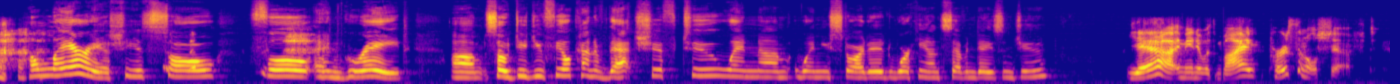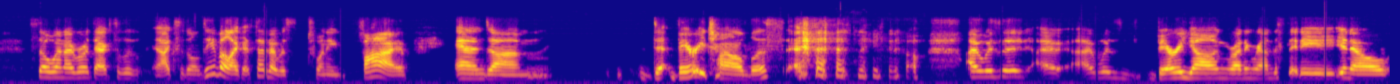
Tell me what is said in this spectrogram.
hilarious. She is so full and great. Um, so, did you feel kind of that shift too when um, when you started working on Seven Days in June? Yeah, I mean, it was my personal shift. So when I wrote the Accidental Diva, like I said, I was 25, and um, de- very childless. and, you know, I was a, I, I was very young, running around the city. You know,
